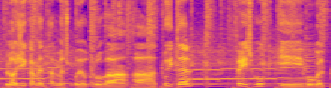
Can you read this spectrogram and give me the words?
Lògicament també ens podeu trobar a Twitter, Facebook i Google+.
